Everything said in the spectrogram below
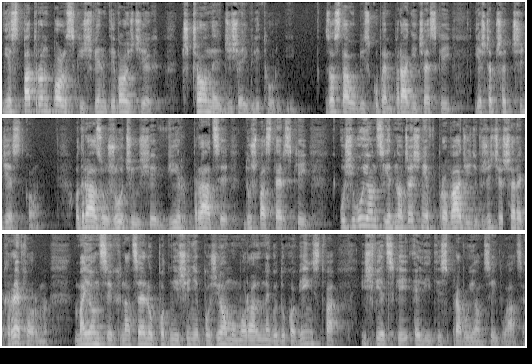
jest patron Polski, święty Wojciech, czczony dzisiaj w liturgii. Został biskupem Pragi czeskiej jeszcze przed trzydziestką. Od razu rzucił się w wir pracy duszpasterskiej, usiłując jednocześnie wprowadzić w życie szereg reform mających na celu podniesienie poziomu moralnego duchowieństwa i świeckiej elity sprawującej władzę.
